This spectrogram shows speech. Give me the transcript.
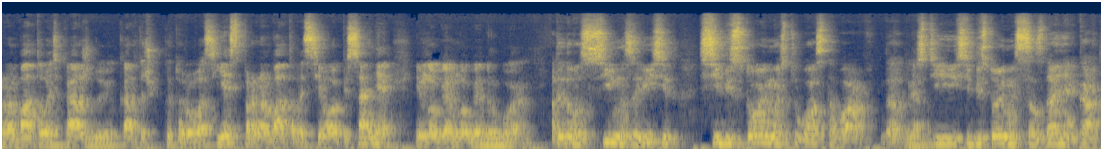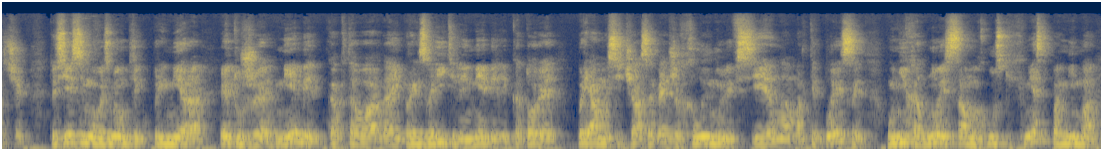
прорабатывать каждую карточку, которая у вас есть, прорабатывать SEO-описание и многое-многое другое. От этого сильно зависит себестоимость у вас товаров, да, то да. есть и себестоимость создания карточек. То есть если мы возьмем для примера эту же мебель как товар, да, и производителей мебели, которые прямо сейчас, опять же, хлынули все на маркетплейсы, у них одно из самых узких мест, помимо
